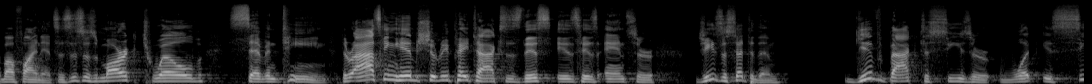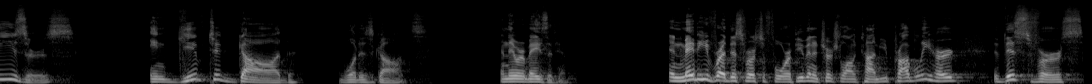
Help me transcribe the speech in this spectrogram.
about finances. This is Mark 12, 17. They're asking him, Should we pay taxes? This is his answer. Jesus said to them, Give back to Caesar what is Caesar's, and give to God what is God's. And they were amazed at him. And maybe you've read this verse before. If you've been in church a long time, you probably heard this verse,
